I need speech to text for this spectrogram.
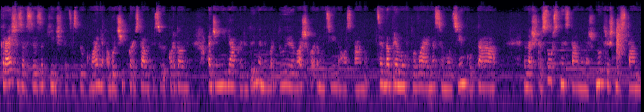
краще за все закінчити це спілкування або чітко розставити свої кордони, адже ніяка людина не вартує вашого емоційного стану. Це напряму впливає на самооцінку та на наш ресурсний стан, на наш внутрішній стан.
